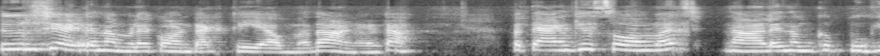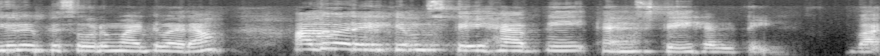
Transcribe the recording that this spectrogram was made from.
തീർച്ചയായിട്ടും നമ്മളെ കോൺടാക്ട് ചെയ്യാവുന്നതാണ് കേട്ടോ. അപ്പൊ താങ്ക് യു സോ മച്ച് നാളെ നമുക്ക് പുതിയൊരു എപ്പിസോഡുമായിട്ട് വരാം. അതുവരേക്കും stay happy and stay healthy bye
